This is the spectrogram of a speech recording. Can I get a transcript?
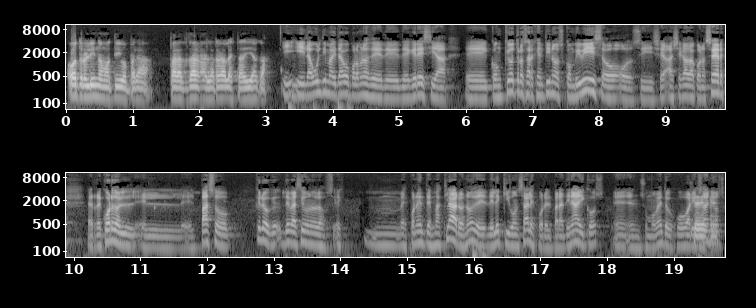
otro lindo motivo para, para tratar de alargar la estadía acá. Y, la última que te hago, por lo menos de, Grecia, eh, ¿con qué otros argentinos convivís o, si has llegado a conocer? Eh, recuerdo el, paso, creo que debe haber sido uno de los mm, exponentes más claros, ¿no? De, de González por el Panathinaikos en, su momento, que jugó varios años.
